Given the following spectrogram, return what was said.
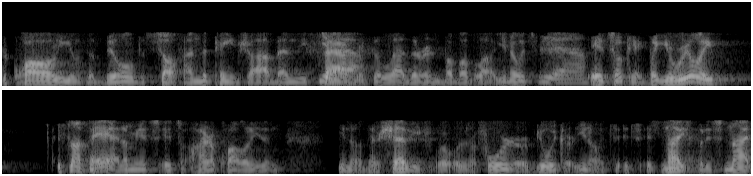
the quality of the build itself and the paint job and the Yeah. fabric, the leather and blah blah blah. You know, it's Yeah. it's okay, but you really, it's not bad. I mean, it's it's higher quality than you know than a Chevy or, or than a Ford or a Buick or you know it's it's it's nice, but it's not.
